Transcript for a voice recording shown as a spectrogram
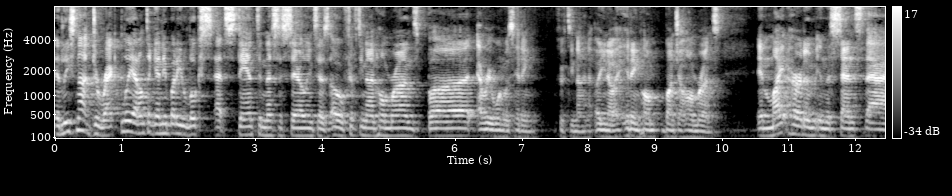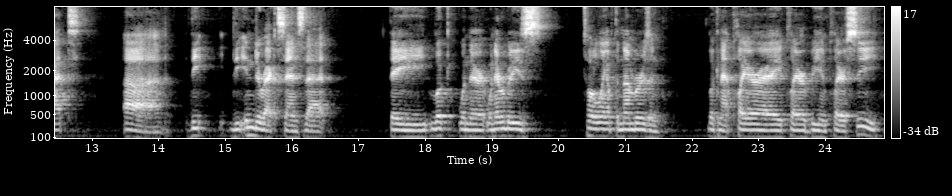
At least not directly. I don't think anybody looks at Stanton necessarily and says, "Oh, 59 home runs," but everyone was hitting 59, uh, you know, hitting home bunch of home runs. It might hurt him in the sense that uh, the the indirect sense that they look when they're when everybody's totaling up the numbers and looking at player A, player B, and player C.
